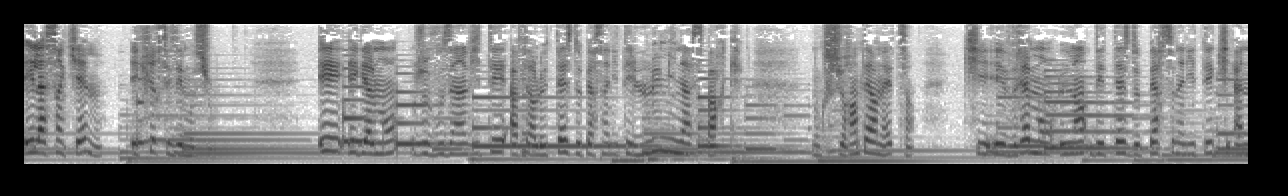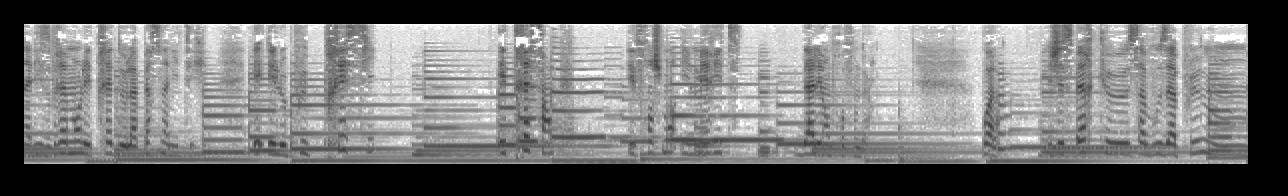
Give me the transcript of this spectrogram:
et la cinquième, écrire ses émotions. Et également, je vous ai invité à faire le test de personnalité Lumina Spark, donc sur internet, qui est vraiment l'un des tests de personnalité qui analyse vraiment les traits de la personnalité et est le plus précis et très simple et franchement, il mérite d'aller en profondeur. Voilà, j'espère que ça vous a plu, mon,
